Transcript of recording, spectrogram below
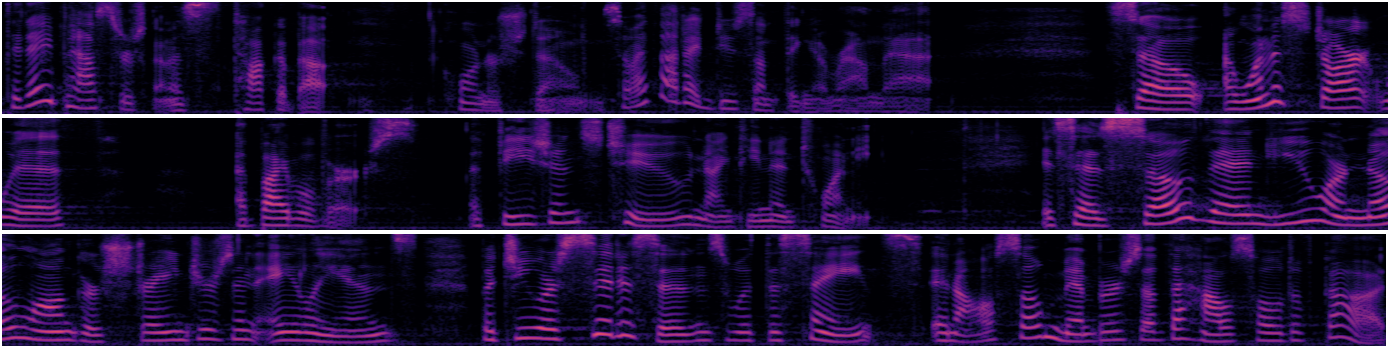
today, Pastor's to talk about cornerstone, so I thought I'd do something around that. So I want to start with a Bible verse Ephesians 2 19 and 20. It says, So then you are no longer strangers and aliens, but you are citizens with the saints and also members of the household of God,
